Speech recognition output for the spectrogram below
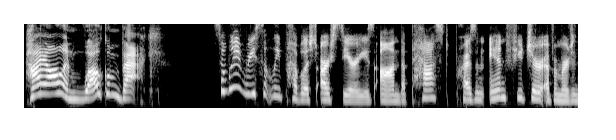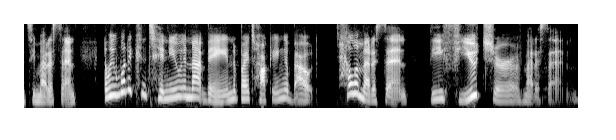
Hi, all, and welcome back. So, we recently published our series on the past, present, and future of emergency medicine. And we want to continue in that vein by talking about telemedicine, the future of medicine.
